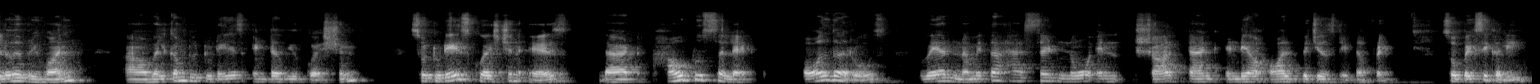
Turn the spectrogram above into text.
Hello, everyone. Uh, welcome to today's interview question. So today's question is that how to select all the rows where Namita has said no in Shark Tank India all pitches data frame. So basically,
